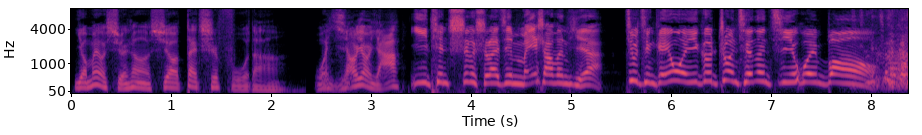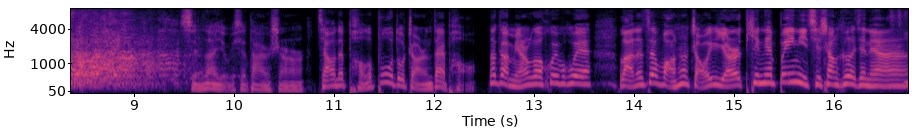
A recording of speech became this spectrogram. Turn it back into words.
有没有学生需要代吃服务的？我咬咬牙，一天吃个十来斤没啥问题，就请给我一个赚钱的机会吧。现在有一些大学生，家伙得跑个步都找人代跑，那赶明儿个会不会懒得在网上找一个人，天天背你去上课去呢？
